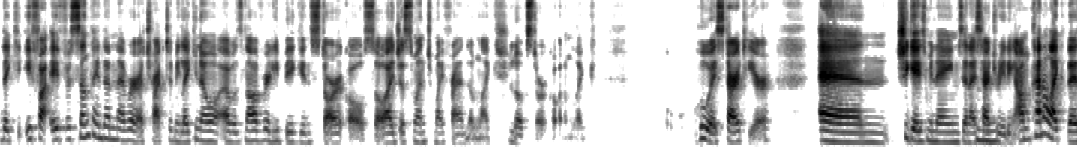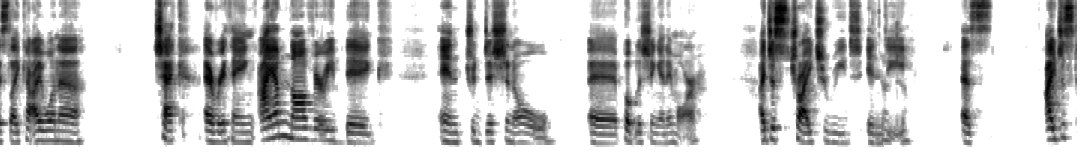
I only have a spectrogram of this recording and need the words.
like if i if it's something that never attracted me like you know i was not really big in historical so i just went to my friend i'm like she loves historical and i'm like who i start here and she gave me names and i started Mhm. reading i'm kind of like this like i want to check everything i am not very big in traditional uh, publishing anymore I just try to read indie Gotcha. as I just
